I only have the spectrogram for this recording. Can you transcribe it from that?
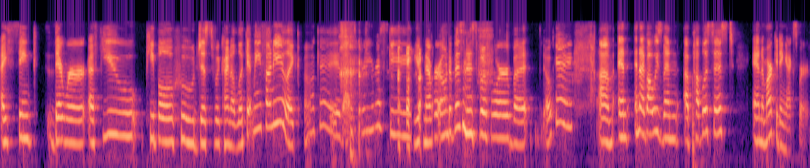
I think there were a few people who just would kind of look at me funny, like, okay, that's pretty risky. You've never owned a business before, but okay. Um, and and I've always been a publicist and a marketing expert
